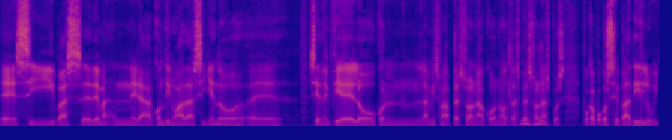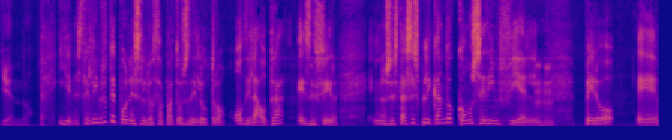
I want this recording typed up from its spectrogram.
eh, si vas eh, de manera continuada siguiendo eh, siendo infiel o con la misma persona o con otras personas, pues poco a poco se va diluyendo. Y en este libro te pones en los zapatos del otro o de la otra. Es decir, nos estás explicando cómo ser infiel, pero eh,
